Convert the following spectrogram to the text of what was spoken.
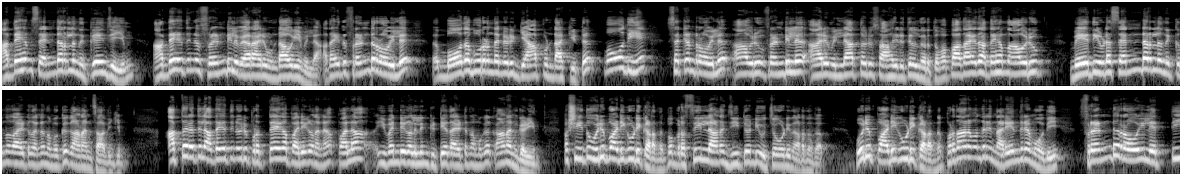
അദ്ദേഹം സെന്ററിൽ നിൽക്കുകയും ചെയ്യും. അദ്ദേഹത്തിന്റെ ഫ്രണ്ടിൽ വേറെ ആരും ഉണ്ടാവുകയുമില്ല. അതായത് ഫ്രണ്ട് റോയിൽ ബോധപൂർവം തന്നെ ഒരു ഗ്യാപ്പ് ഉണ്ടാക്കിയിട്ട് മോദിയെ സെക്കൻഡ് റോയിൽ ആ ഒരു ഫ്രണ്ടിൽ ആരും ഇല്ലാത്ത ഒരു സാഹചര്യത്തിൽ നിർത്തും. അപ്പോൾ അതായത് അദ്ദേഹം ആ ഒരു വേദിയുടെ സെന്ററിൽ നിൽക്കുന്നതായിട്ട് തന്നെ നമുക്ക് കാണാൻ സാധിക്കും. അത്തരത്തിൽ അദ്ദേഹത്തിന് ഒരു പ്രത്യേക പരിഗണന പല ഇവന്റുകളിലും കിട്ടിയതായിട്ട് നമുക്ക് കാണാൻ കഴിയും. പക്ഷേ ഇത് ഒരു പടി കൂടി കടന്ന് ഇപ്പോൾ ബ്രസീലിലാണ് ജി ട്വന്റി ഉച്ചകോടി നടന്നത്. ഒരു പടി കൂടി കടന്ന് പ്രധാനമന്ത്രി നരേന്ദ്രമോദി ഫ്രണ്ട് റോയിൽ എത്തി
